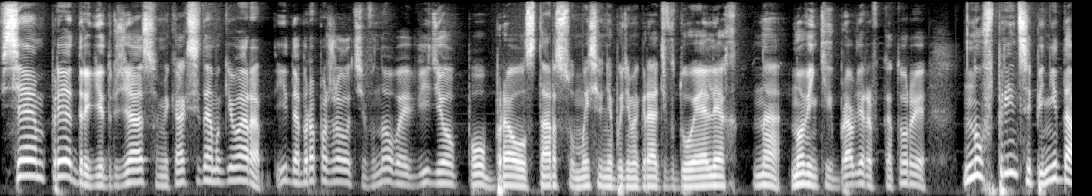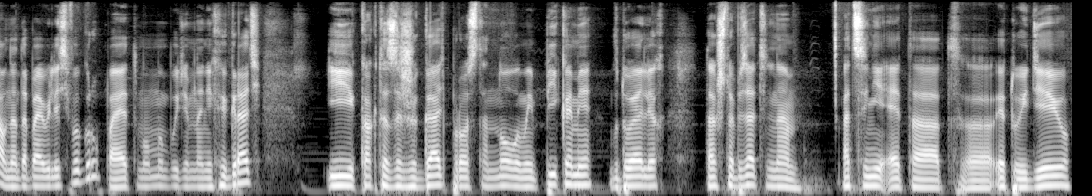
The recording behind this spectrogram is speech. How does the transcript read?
Всем привет, дорогие друзья, с вами как всегда Магивара, и добро пожаловать в новое видео по Бравл Старсу. Мы сегодня будем играть в дуэлях на новеньких бравлеров, которые, ну, в принципе, недавно добавились в игру, поэтому мы будем на них играть и как-то зажигать просто новыми пиками в дуэлях. Так что обязательно оцени этот, э, эту идею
